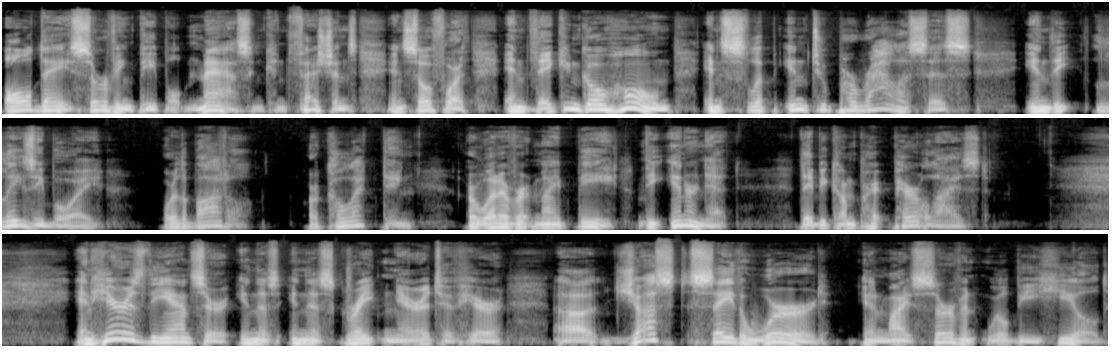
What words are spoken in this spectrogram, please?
all day serving people, Mass and confessions and so forth, and they can go home and slip into paralysis in the La-Z-Boy or the bottle or collecting or whatever it might be, the internet. They become par- paralyzed. And here is the answer in this in this great narrative here. Uh, just say the word, and my servant will be healed.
